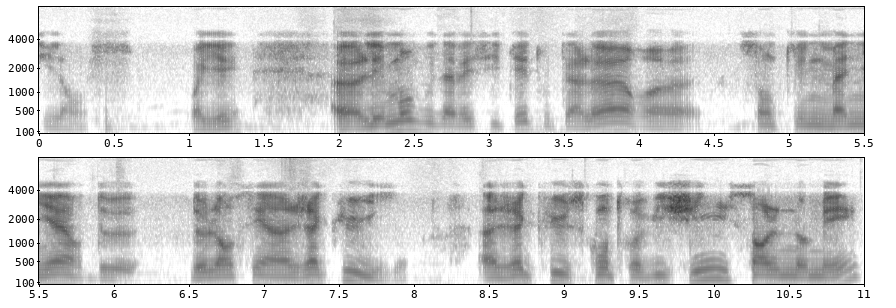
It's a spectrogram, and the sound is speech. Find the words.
silence. Voyez? Euh, Les mots que vous avez cités tout à l'heure euh, sont une manière de, lancer un j'accuse. Un j'accuse contre Vichy sans le nommer.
